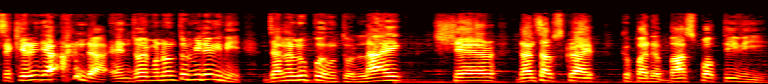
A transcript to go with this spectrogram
Sekiranya anda enjoy menonton video ini, jangan lupa untuk like, share dan subscribe kepada Buzz Pop TV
